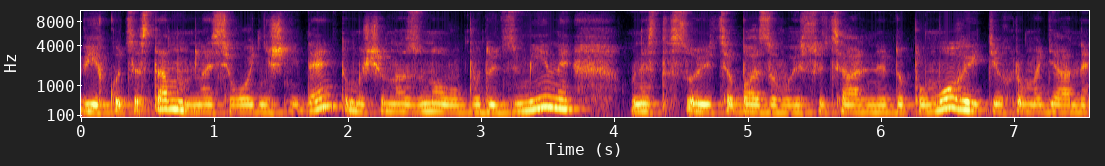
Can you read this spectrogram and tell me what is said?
віку. Це станом на сьогоднішній день, тому що в нас знову будуть зміни. Вони стосуються базової соціальної допомоги, і ті громадяни.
